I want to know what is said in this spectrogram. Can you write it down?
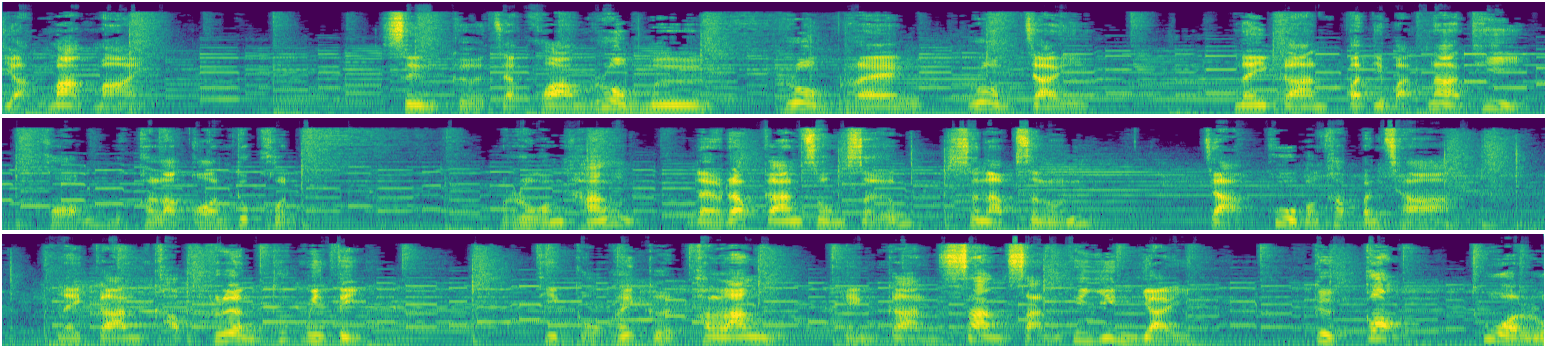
อย่างมากมาย ซึ่งเกิดจากความร่วมมือ ร่วมแรง ร่วมใจ ในการปฏิบัติหน้าที่ของบุคลากรทุกคน รวมทั้งได้รับการส่งเสริมสนับสนุนจากผู้บังคับบัญชา ในการขับเคลื่อนทุกมิติ ที่ก่อให้เกิดพลังแห่งการสร้างสรรค์ที่ยิ่งใหญ่ กึกก้องทั่วโล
